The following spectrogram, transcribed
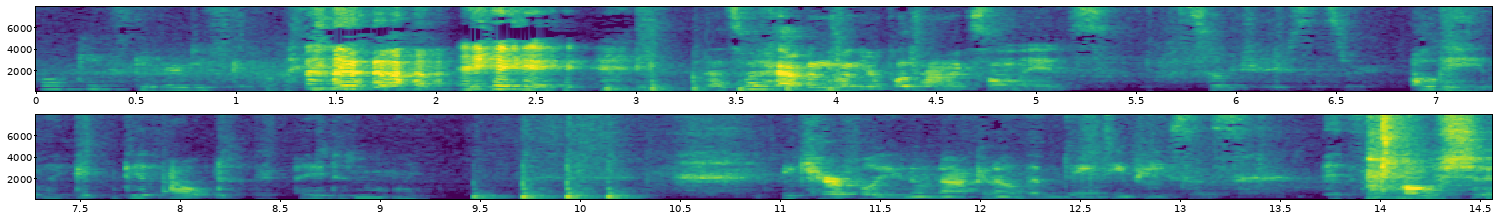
spooky, scary, scary. That's what happens when you're platonic soulmates. so true, sister. Okay, like get, get out. I didn't like. Be careful, you know, knocking out them dainty pieces. It's oh shit.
